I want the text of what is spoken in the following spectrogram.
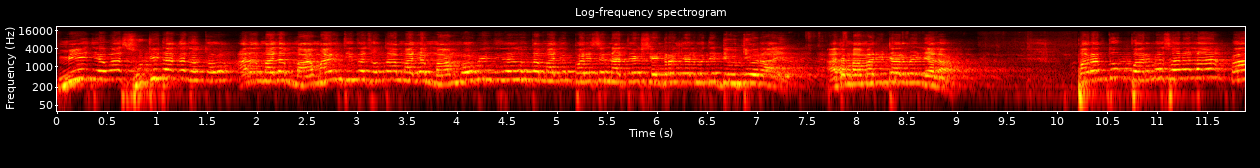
मी जेव्हा सुटी टाकत होतो आता माझा मामाही तिथंच होता माझ्या मामाबी तिथंच होता माझे बरेचसे नातेवाईक सेंट्रल जेलमध्ये ड्युटीवर आहे. आता मामा रिटायरमेंट झाला. परंतु परमेश्वराला पा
